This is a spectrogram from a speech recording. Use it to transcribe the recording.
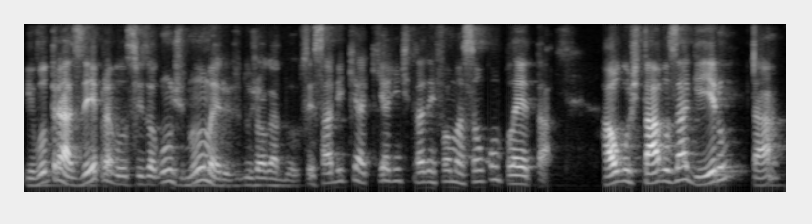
Eu vou trazer para vocês alguns números do jogador. Você sabe que aqui a gente traz a informação completa. Raul Gustavo, zagueiro, tá?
